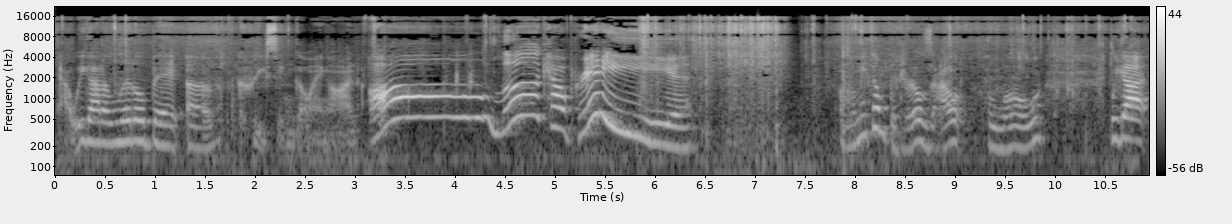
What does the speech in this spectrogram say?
yeah, we got a little bit of creasing going on. Oh, look how pretty. Oh, let me dump the drills out. Hello. We got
